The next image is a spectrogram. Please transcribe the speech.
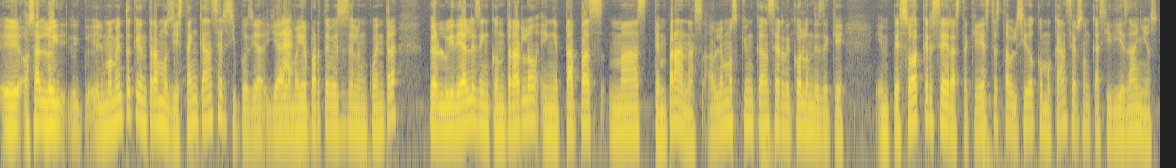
Eh, o sea, lo el momento que entramos y está en cáncer, sí, pues ya, ya la mayor parte de veces se lo encuentra, pero lo ideal es encontrarlo en etapas más tempranas. Hablemos que un cáncer de colon desde que empezó a crecer hasta que ya está establecido como cáncer son casi 10 años.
